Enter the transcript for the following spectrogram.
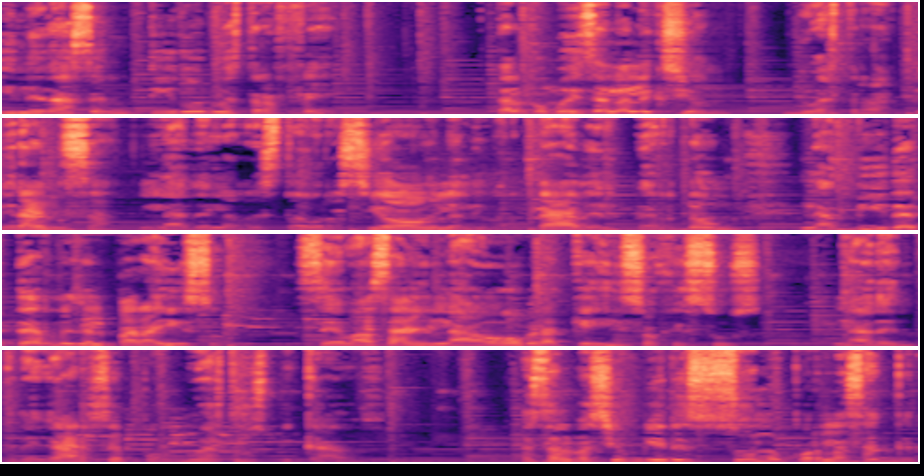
y le da sentido a nuestra fe. Tal como dice la lección, nuestra esperanza, la de la restauración, la libertad, el perdón, la vida eterna en el paraíso, se basa en la obra que hizo Jesús, la de entregarse por nuestros pecados. La salvación viene solo por la sangre,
